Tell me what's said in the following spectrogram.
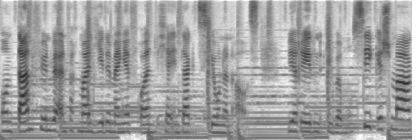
Und dann führen wir einfach mal jede Menge freundlicher Interaktionen aus. Wir reden über Musikgeschmack,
